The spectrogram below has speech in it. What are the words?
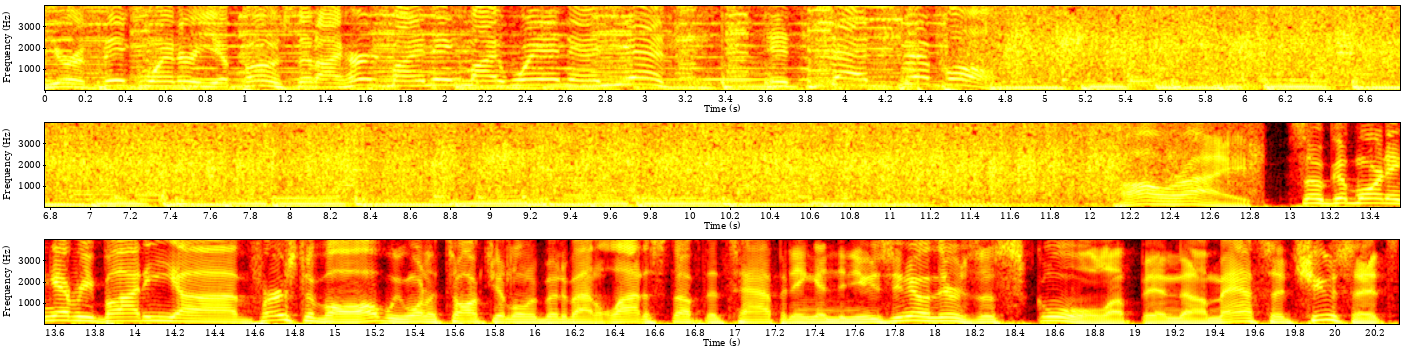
you're a big winner. You posted, I heard my name, I win. And yes, it's that simple. All right. So, good morning, everybody. Uh, first of all, we want to talk to you a little bit about a lot of stuff that's happening in the news. You know, there's a school up in uh, Massachusetts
